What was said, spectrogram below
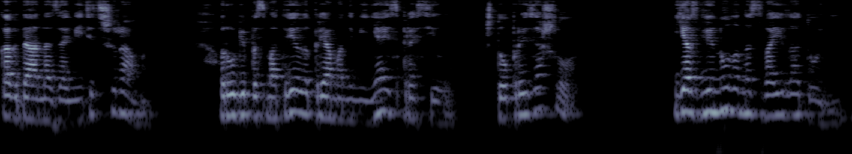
когда она заметит шрамы. Руби посмотрела прямо на меня и спросила, что произошло. Я взглянула на свои ладони,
